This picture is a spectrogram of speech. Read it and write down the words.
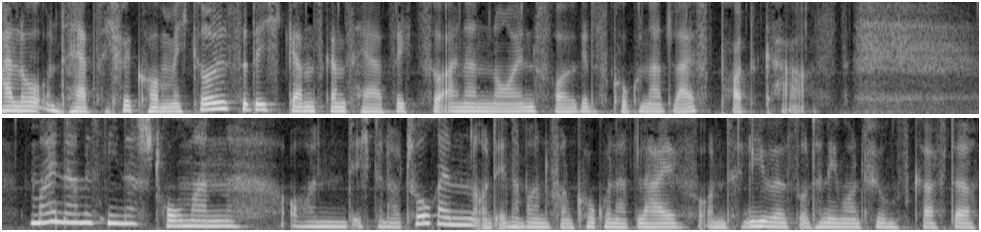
Hallo und herzlich willkommen. Ich grüße dich ganz, ganz herzlich zu einer neuen Folge des Coconut Life Podcast. Mein Name ist Nina Strohmann und ich bin Autorin und Inhaberin von Coconut Life und liebe es, Unternehmer und Führungskräfte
